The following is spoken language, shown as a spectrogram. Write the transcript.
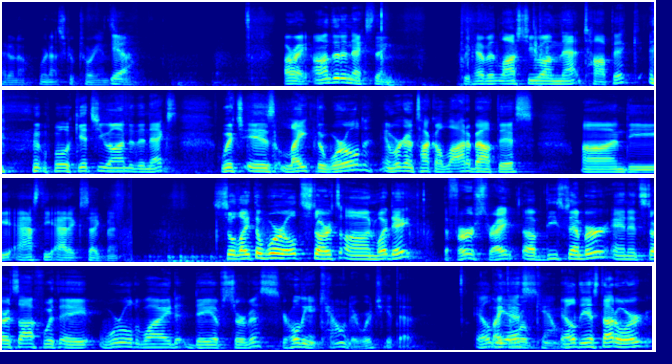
I don't know. We're not scriptorians. yeah, All right, on to the next thing. We haven't lost you on that topic. we'll get you on to the next. which is Light the World. And we're going to talk a lot about this on the Ask the Addict segment. So, Light the World starts on what date? The first, right? Of December, and it starts off with a worldwide day of service. You're holding a calendar. Where'd you get that? Light the LDS. LDS.org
